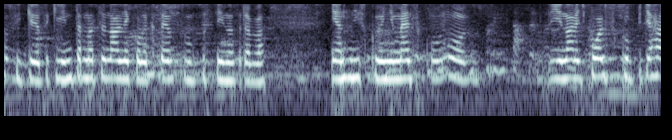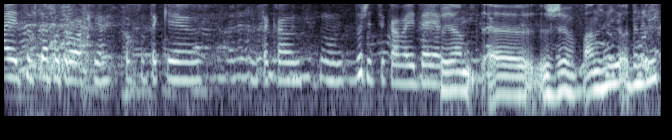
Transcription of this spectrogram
оскільки такий інтернаціональний колектив, тому постійно треба і англійську, і німецьку, ну і навіть польську підтягається все потрохи. Тобто таке, така ну, дуже цікава ідея. Я е, жив в Англії один рік,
